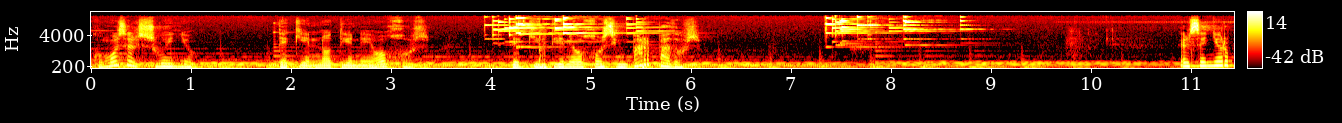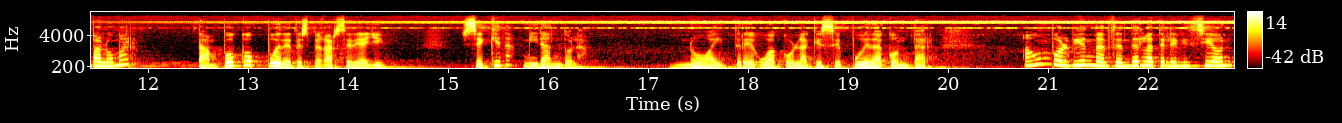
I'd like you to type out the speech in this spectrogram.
¿cómo es el sueño de quien no tiene ojos? De quien tiene ojos sin párpados. El señor Palomar tampoco puede despegarse de allí se queda mirándola. No hay tregua con la que se pueda contar. Aún volviendo a encender la televisión,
